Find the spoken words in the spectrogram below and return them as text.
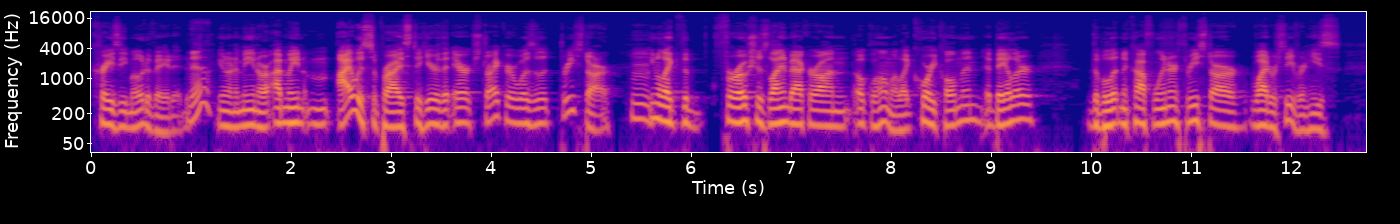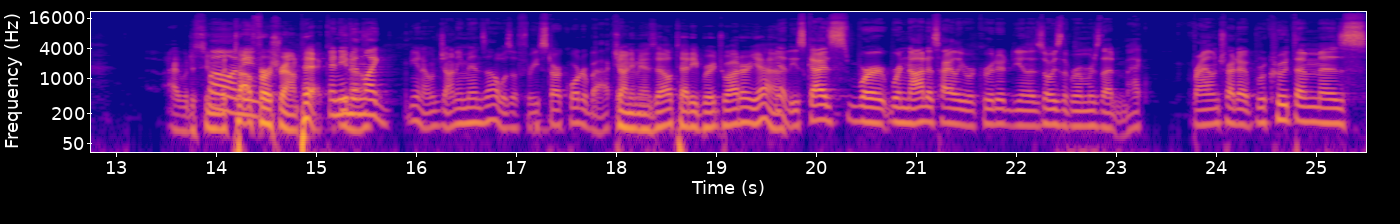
crazy motivated. Yeah. You know what I mean? Or, I mean, I was surprised to hear that Eric Striker was a three star. Hmm. You know, like the ferocious linebacker on Oklahoma, like Corey Coleman at Baylor, the Biletnikoff winner, three star wide receiver. And he's, I would assume, Well, a I top mean, first round pick. and you even know. like you know Johnny Manziel was a three star quarterback. Johnny and- Manziel, Teddy Bridgewater. Yeah. yeah, these guys were were not as highly recruited. You know, there's always the rumors that Mack Brown tried to recruit them as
